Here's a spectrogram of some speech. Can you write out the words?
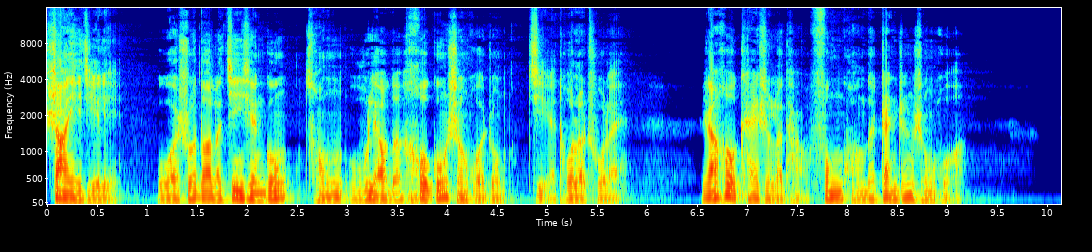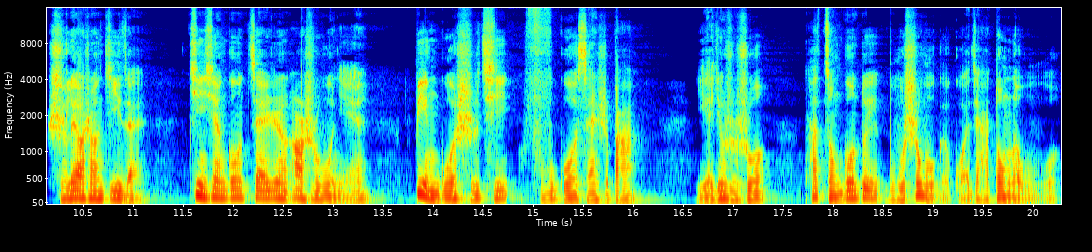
上一集里，我说到了晋献公从无聊的后宫生活中解脱了出来，然后开始了他疯狂的战争生活。史料上记载，晋献公在任二十五年，并国十七，服国三十八，也就是说，他总共对五十五个国家动了武，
